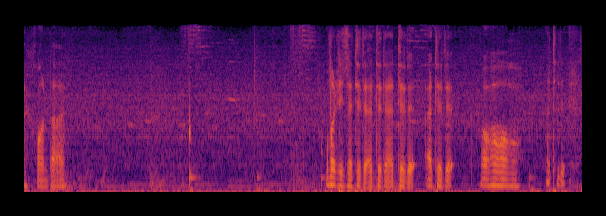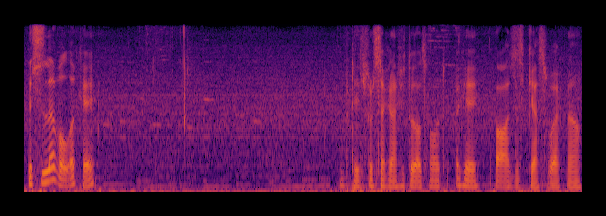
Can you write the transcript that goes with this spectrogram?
I can't die. Oh my days, I did it, I did it, I did it, I did it. Oh, I did it. This level, okay. Oh for a second I actually thought that hard. Okay. Oh, it's just guesswork now.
